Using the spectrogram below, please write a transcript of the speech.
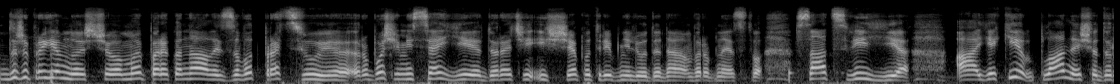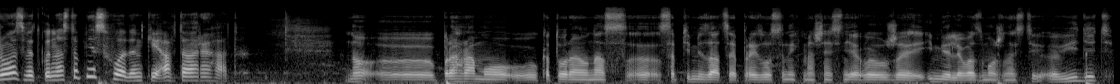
Дуже приємно, що ми переконались, завод працює, робочі місця є. До речі, і ще потрібні люди на виробництво. Сад свій є. А які плани щодо розвитку наступні сходинки автоагрегату? Но э, программу, э, которая у нас э, с оптимизацией производственных мощностей, вы уже имели возможность э, видеть.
